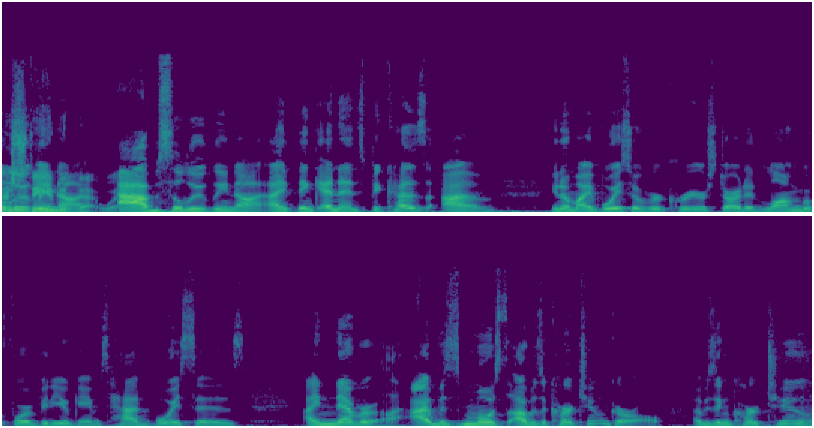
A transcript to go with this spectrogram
absolutely not. it that way Absolutely not. I think, and it's because, um, you know, my voiceover career started long before video games had voices. I never. I was most. I was a cartoon girl. I was in cartoons.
